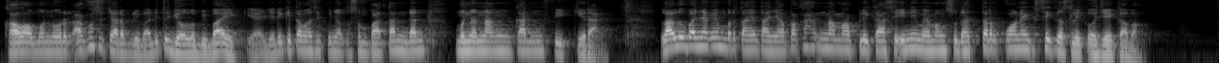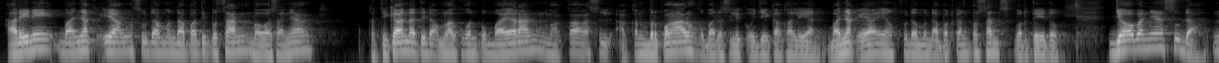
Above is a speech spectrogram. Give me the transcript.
kalau menurut aku secara pribadi itu jauh lebih baik ya. Jadi kita masih punya kesempatan dan menenangkan pikiran. Lalu banyak yang bertanya-tanya apakah 6 aplikasi ini memang sudah terkoneksi ke Slick OJK Bang? Hari ini banyak yang sudah mendapati pesan bahwasannya Ketika Anda tidak melakukan pembayaran, maka akan berpengaruh kepada slik OJK kalian. Banyak ya yang sudah mendapatkan pesan seperti itu. Jawabannya sudah. 6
